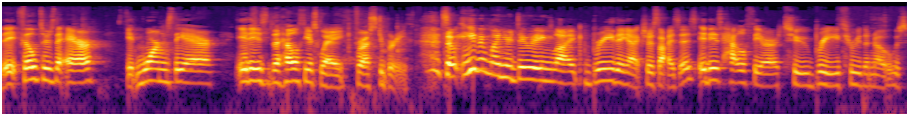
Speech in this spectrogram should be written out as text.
It filters the air, it warms the air. It is the healthiest way for us to breathe. So even when you're doing like breathing exercises, it is healthier to breathe through the nose,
